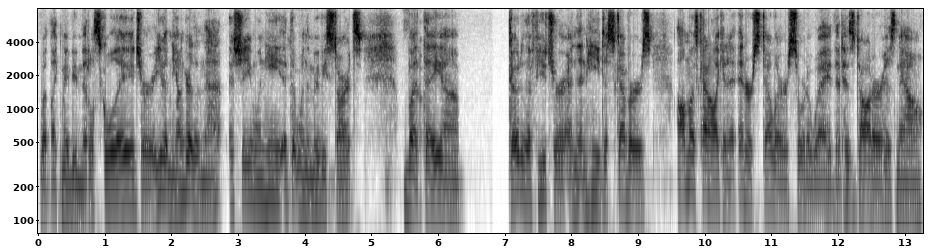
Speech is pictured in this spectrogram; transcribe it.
what like maybe middle school age or even younger than that is she when he at the, when the movie starts, but oh. they um, go to the future and then he discovers almost kind of like an interstellar sort of way that his daughter has now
